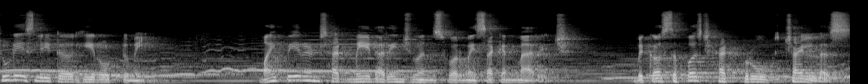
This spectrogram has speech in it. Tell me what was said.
Two days later, he wrote to me. My parents had made arrangements for my second marriage. Because the first had proved childless,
